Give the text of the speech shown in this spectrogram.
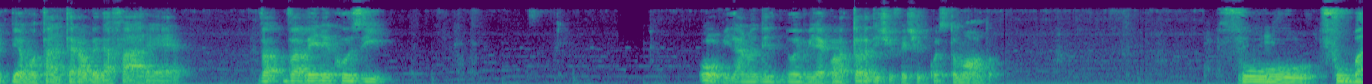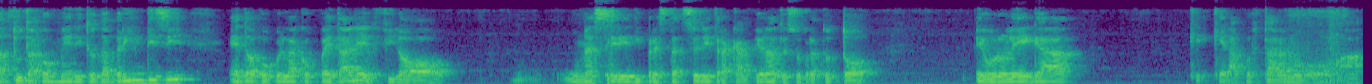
abbiamo tante robe da fare, va, va bene così. Oh, Milano del 2014 fece in questo modo. Fu, fu battuta con merito da Brindisi e dopo quella Coppa Italia infilò una serie di prestazioni tra campionato e soprattutto Eurolega che, che la portarono a,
